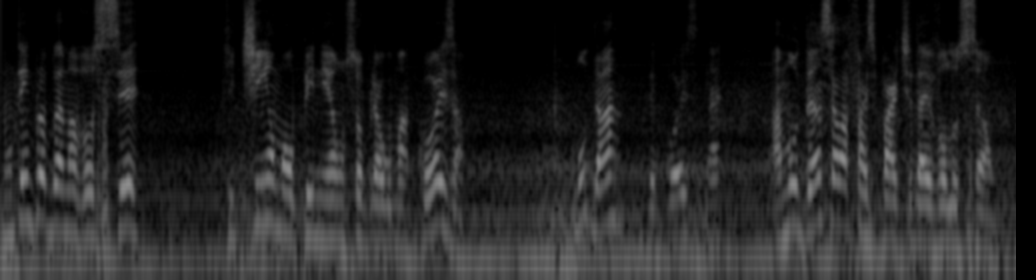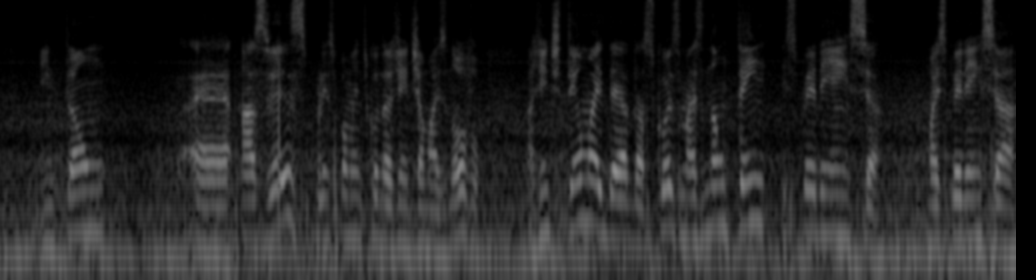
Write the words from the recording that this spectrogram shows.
Não tem problema você que tinha uma opinião sobre alguma coisa mudar depois, né? A mudança ela faz parte da evolução. Então, é, às vezes, principalmente quando a gente é mais novo, a gente tem uma ideia das coisas, mas não tem experiência, uma experiência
